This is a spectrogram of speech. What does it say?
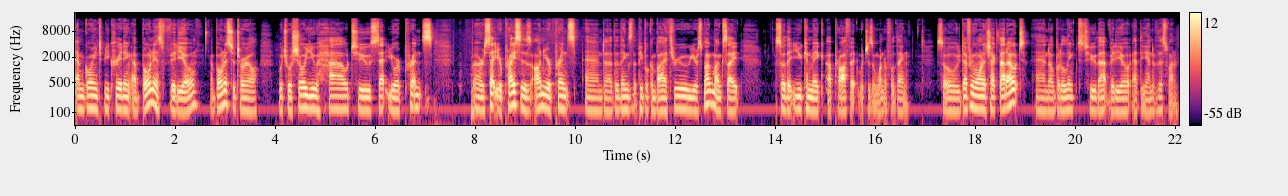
am going to be creating a bonus video, a bonus tutorial, which will show you how to set your prints or set your prices on your prints and uh, the things that people can buy through your SmugMug site so that you can make a profit, which is a wonderful thing. So definitely want to check that out and I'll put a link to that video at the end of this one.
